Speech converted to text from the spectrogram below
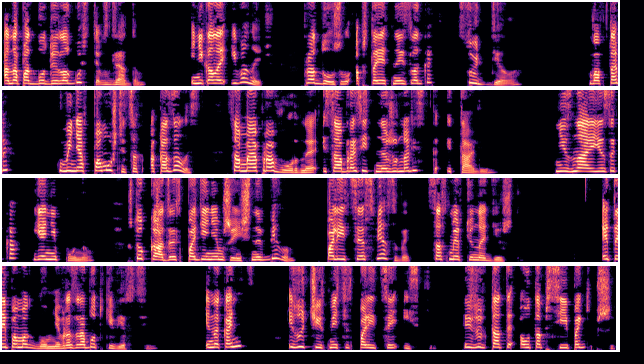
Она подбодрила гостя взглядом, и Николай Иванович продолжил обстоятельно излагать суть дела. Во-вторых, у меня в помощницах оказалась самая проворная и сообразительная журналистка Италии. Не зная языка, я не понял, что кадры с падением женщины в белом полиция связывает со смертью Надежды. Это и помогло мне в разработке версии. И, наконец, изучив вместе с полицией иски результаты аутопсии погибшей,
